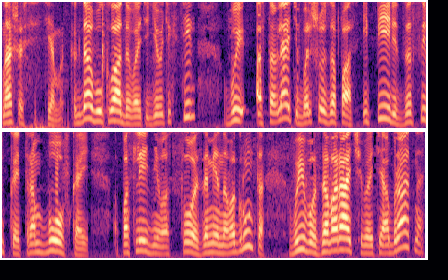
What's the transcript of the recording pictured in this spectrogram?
нашей системы. Когда вы укладываете геотекстиль, вы оставляете большой запас. И перед засыпкой, трамбовкой последнего слоя заменного грунта, вы его заворачиваете обратно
